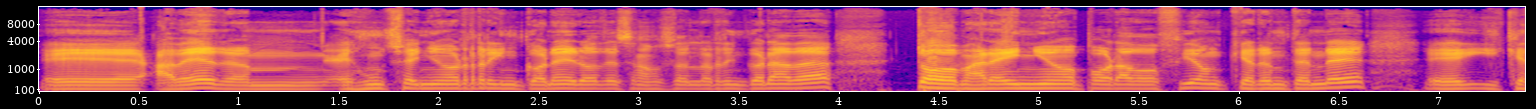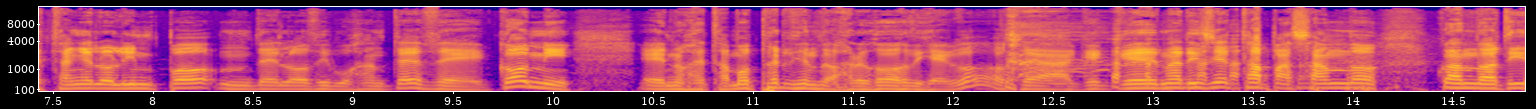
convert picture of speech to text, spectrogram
Eh, a ver, mm, es un señor rinconero de San José de la Rinconada tomareño por adopción, quiero entender, eh, y que está en el Olimpo de los dibujantes de cómic. Eh, ¿Nos estamos perdiendo algo, Diego? O sea, ¿qué, ¿qué, narices está pasando cuando a ti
